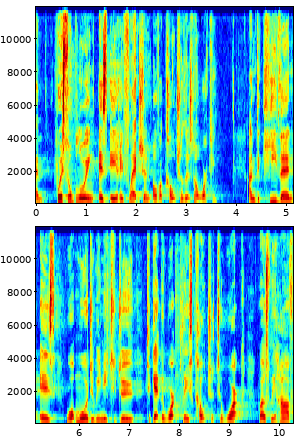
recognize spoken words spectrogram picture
um, whistleblowing is a reflection of a culture that's not working. And the key then is what more do we need to do to get the workplace culture to work whilst we have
